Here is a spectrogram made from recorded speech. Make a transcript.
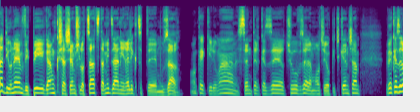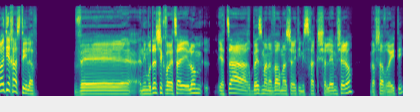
הדיוני MVP, גם כשהשם שלו צץ, תמיד זה היה נראה לי קצת אה, מוזר. אוקיי, כאילו מה, סנטר כזה, עוד שוב זה, למרות שיוקיץ' כן שם, וכזה לא התייחסתי אליו. ואני מודה שכבר יצא, לא, יצא הרבה זמן עבר מאז שראיתי משחק שלם שלו, ועכשיו ראיתי.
